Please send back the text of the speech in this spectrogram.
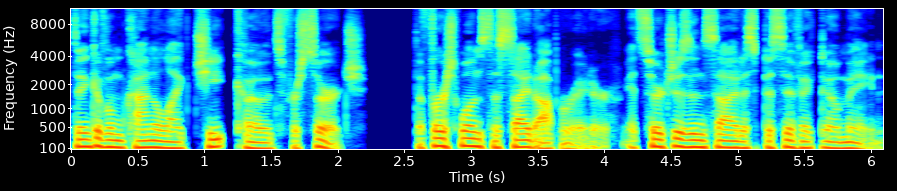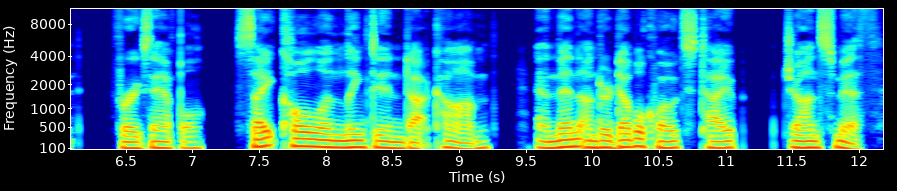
Think of them kind of like cheat codes for search. The first one's the site operator. It searches inside a specific domain. For example, site colon linkedin.com, and then under double quotes type John Smith.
